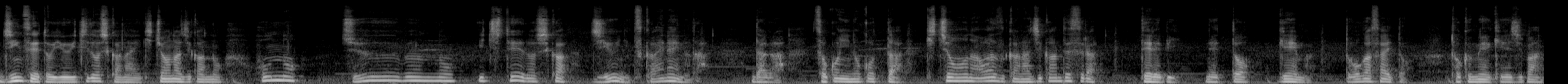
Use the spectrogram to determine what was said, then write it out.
人生という一度しかない貴重な時間のほんの10分の1程度しか自由に使えないのだ。だがそこに残った貴重なわずかな時間ですらテレビネットゲーム動画サイト匿名掲示板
